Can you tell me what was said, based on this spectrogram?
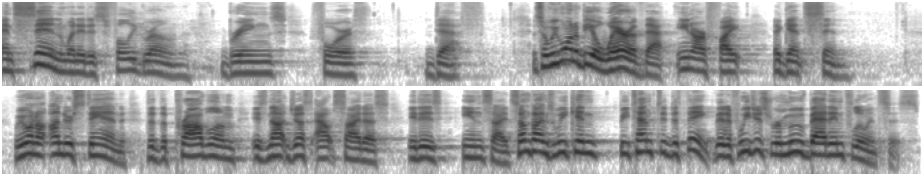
and sin when it is fully grown brings forth death. So we want to be aware of that in our fight against sin. We want to understand that the problem is not just outside us, it is inside. Sometimes we can be tempted to think that if we just remove bad influences,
